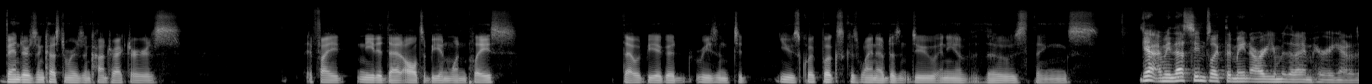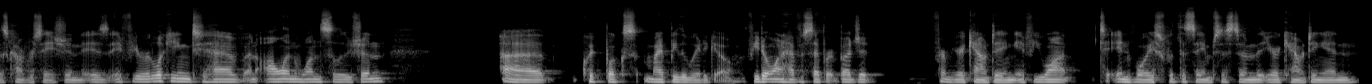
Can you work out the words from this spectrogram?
vendors and customers and contractors if i needed that all to be in one place that would be a good reason to use quickbooks because YNAB doesn't do any of those things. Yeah, I mean that seems like the main argument that I'm hearing out of this conversation is if you're looking to have an all-in-one solution, uh, QuickBooks might be the way to go. If you don't want to have a separate budget from your accounting, if you want to invoice with the same system that you're accounting in,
